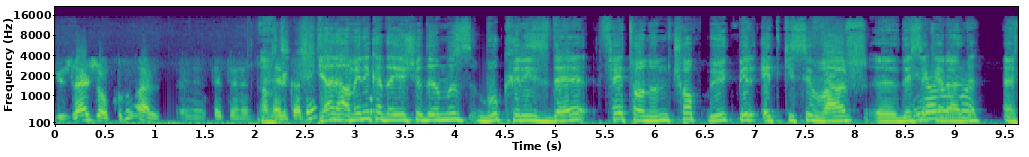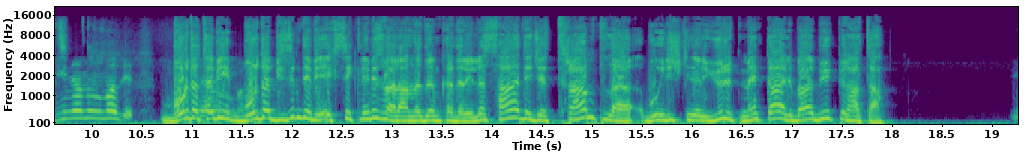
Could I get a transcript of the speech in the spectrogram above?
yüzlerce okulu var e, FETÖ'nün evet. Amerika'da. Yani Amerika'da yaşadığımız bu krizde FETÖ'nün çok büyük bir etkisi var e, desek İnanılmaz. herhalde. Evet. İnanılmaz. Burada tabii burada bizim de bir eksikliğimiz var anladığım kadarıyla. Sadece Trump'la bu ilişkileri yürütmek galiba büyük bir hata. Ee,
